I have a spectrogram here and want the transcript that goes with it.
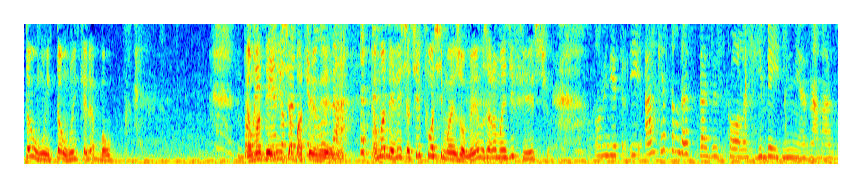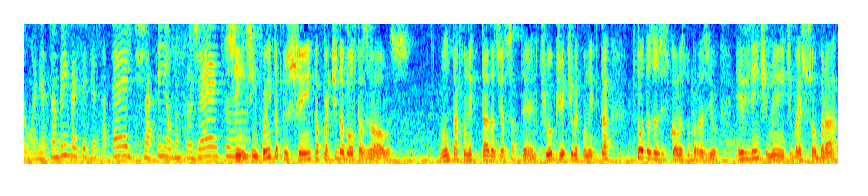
tão ruim, tão ruim que ele é bom. Bom é uma delícia bater nele. É uma delícia. Se fosse mais ou menos, era mais difícil. Ô, ministro, e a questão das, das escolas ribeirinhas na Amazônia também vai ser via satélite? Já tem algum projeto? Sim, 50% a partir da volta às aulas vão estar conectadas via satélite. O objetivo é conectar todas as escolas do Brasil. Evidentemente, vai sobrar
